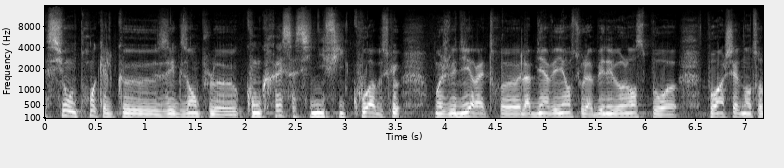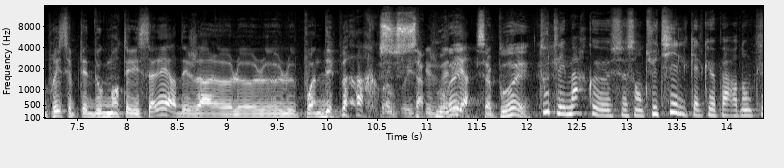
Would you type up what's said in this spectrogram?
si on prend quelques exemples concrets, ça signifie quoi? Parce que moi, je vais dire être euh, la bienveillance ou la bénévolence pour, euh, pour un chef d'entreprise, c'est peut-être d'augmenter les salaires déjà, le, point de départ. Ça, pourrait, ça pourrait. Toutes les marques euh, se sentent utiles quelque part. Donc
